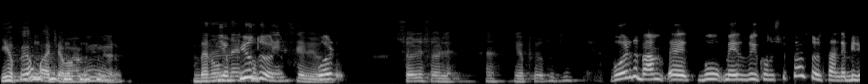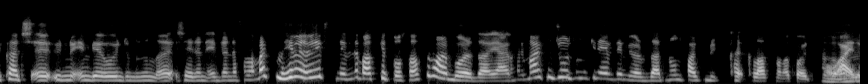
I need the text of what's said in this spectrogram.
Yapıyor mu acaba bilmiyorum. Ben onun Yapıyordur. en çok seviyorum. Or- söyle söyle. Heh, yapıyordur. Bu arada ben e, bu mevzuyu konuştuktan sonra sen de birkaç e, ünlü NBA oyuncumuzun e, şeylerin evlerine falan baktım. Hemen hemen hepsinin evinde basketbol sahası var bu arada. Yani hani Michael Jordan'ınkini ev demiyorum zaten. Onu farklı bir klasmana koydum. O, o ayrı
